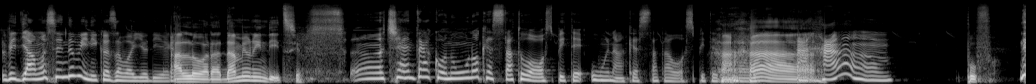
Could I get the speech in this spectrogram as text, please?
Vediamo se indovini cosa voglio dire. Allora, dammi un indizio. Eh, c'entra con uno che è stato ospite, una che è stata ospite. Ah, puffo.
